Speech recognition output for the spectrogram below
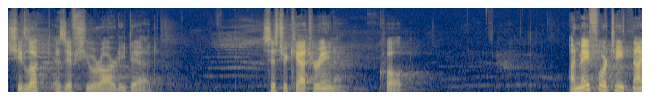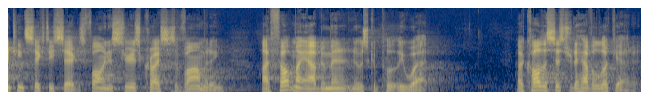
She looked as if she were already dead. Sister Caterina, quote, On May 14, 1966, following a serious crisis of vomiting, I felt my abdomen and it was completely wet. I called the sister to have a look at it.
